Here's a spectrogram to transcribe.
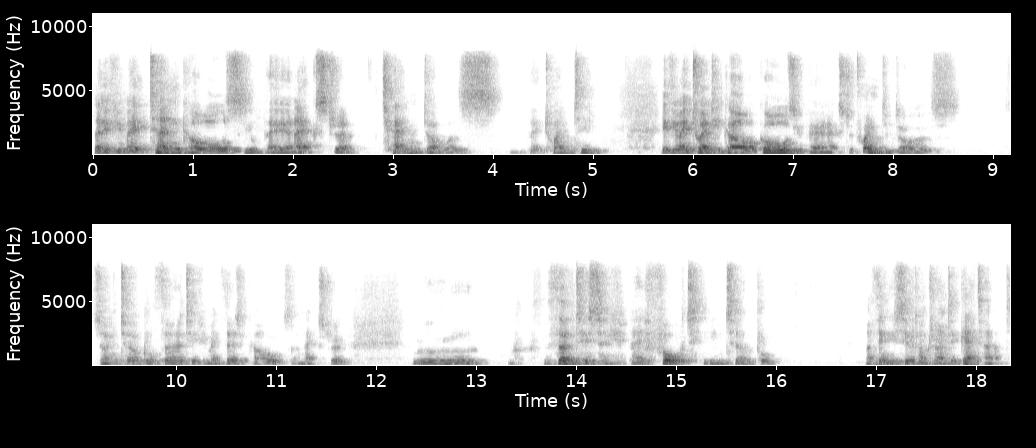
then if you make 10 calls, you'll pay an extra $10, pay 20. If you make 20 calls, you pay an extra $20. So in total 30, if you make 30 calls, an extra 30, so you pay 40 in total. I think you see what I'm trying to get at.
